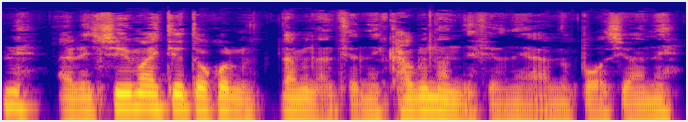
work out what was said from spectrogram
ね。あれ、シューマイって言うと怒るダメなんですよね。株なんですよね、あの帽子はね。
